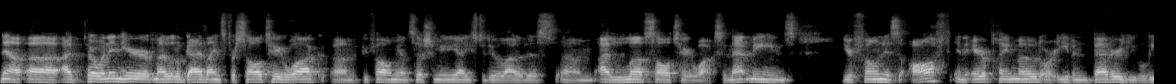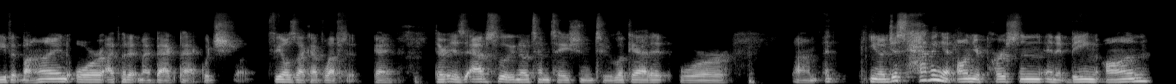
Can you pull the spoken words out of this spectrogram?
Now, uh, I'm throwing in here my little guidelines for solitary walk. Um, if you follow me on social media, I used to do a lot of this. Um, I love solitary walks, and that means your phone is off in airplane mode, or even better, you leave it behind, or I put it in my backpack, which feels like I've left it. Okay. There is absolutely no temptation to look at it or, um, you know, just having it on your person and it being on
